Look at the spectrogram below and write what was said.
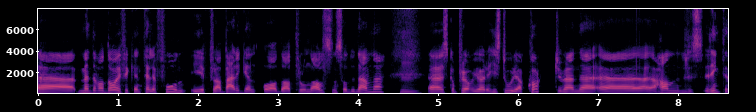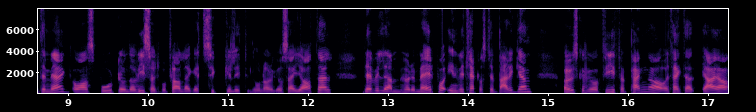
Uh, men det var da jeg fikk en telefon fra Bergen og da Trond Ahlsen, som du nevner. Mm. Uh, skal prøve å gjøre historien kort, men uh, han ringte til meg og han spurte om vi satt på å planlegge et sykkelritt i Nord-Norge. Og sa ja til. Det ville de høre mer på. Inviterte oss til Bergen. Jeg husker vi var fri for penger, og jeg tenkte at ja, ja.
